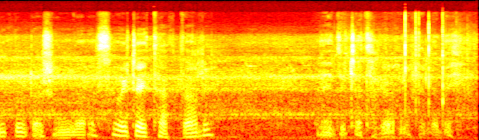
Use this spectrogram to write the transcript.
মুকুলটা সুন্দর আছে, ওইটাই থাক তাহলে। এই দুটা থাকে ফেলে দিই।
